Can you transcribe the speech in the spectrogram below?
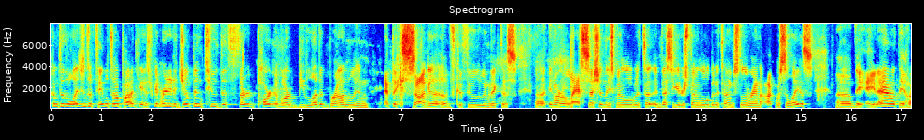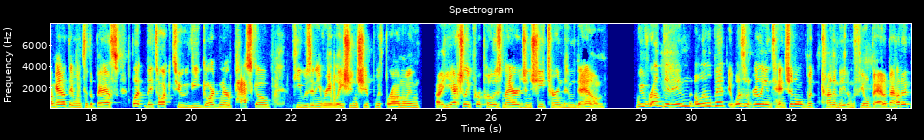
Welcome to the Legends of Tabletop podcast. We're getting ready to jump into the third part of our beloved Bronwyn epic saga of Cthulhu Invictus. Uh, in our last session, they spent a little bit of t- investigators spent a little bit of time still around Aquae Sulis. Um, they ate out, they hung out, they went to the baths, but they talked to the gardener Pasco. He was in a relationship with Bronwyn. Uh, he actually proposed marriage and she turned him down we rubbed it in a little bit. It wasn't really intentional, but kind of made him feel bad about it.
